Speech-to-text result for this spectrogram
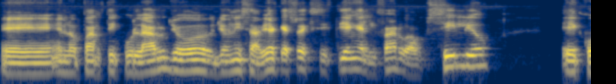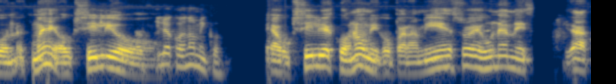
Eh, en lo particular, yo, yo ni sabía que eso existía en el IFAR, auxilio, ¿cómo es? Auxilio, auxilio económico. Auxilio económico, para mí eso es una necesidad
